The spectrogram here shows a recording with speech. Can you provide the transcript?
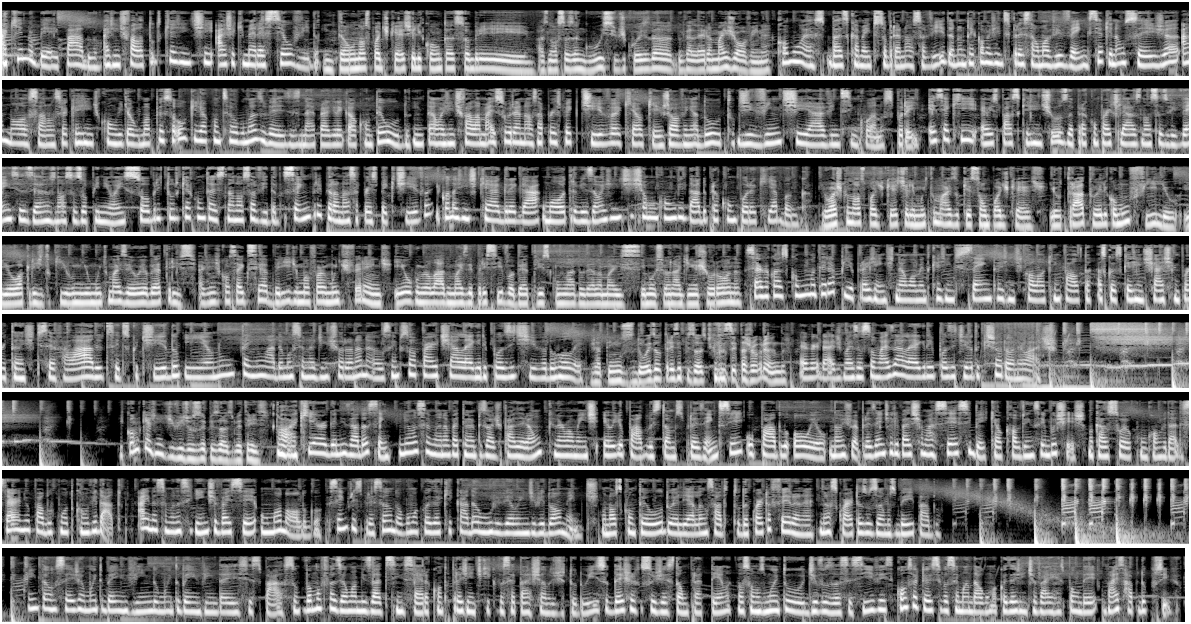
Aqui no Bea e Pablo, a gente fala tudo que a gente acha que merece ser ouvido. Então, o nosso podcast ele conta sobre as nossas angústias, de coisa da, da galera mais jovem, né? Como é basicamente sobre a nossa vida, não tem como a gente expressar uma vivência que não seja a nossa, a não ser que a gente convide alguma pessoa, o que já aconteceu algumas vezes, né, para agregar o conteúdo. Então, a gente fala mais sobre a nossa perspectiva, que é o que? Jovem adulto, de 20 a 25 anos por aí. Esse aqui é o espaço que a gente usa para compartilhar as nossas vivências e as nossas opiniões sobre tudo que acontece na nossa vida, sempre pela nossa perspectiva. E quando a gente quer agregar uma outra visão, a gente chama um convidado para compor aqui a banca. Eu acho que o nosso podcast ele é muito mais do que só um podcast. Eu trato ele como um filho e eu acredito que uniu muito mais eu e a Beatriz. A gente consegue se abrir de uma forma muito diferente. Eu com o meu lado mais depressivo, a Beatriz com o lado dela mais emocionadinha, chorona. Serve quase como uma terapia pra gente, né? O momento que a gente senta, a gente coloca em pauta as coisas que a gente acha importante de ser falado, de ser discutido. E eu não tenho um lado emocionadinho chorona, não. Eu sempre sou a parte alegre e positiva do rolê. Já tem uns dois ou três episódios que você tá chorando. É verdade, mas eu sou mais alegre e positiva do que chorona, eu acho. E como que a gente divide os episódios, Beatriz? Ó, aqui é organizado assim. Em uma semana vai ter um episódio padrão, que normalmente eu e o Pablo estamos presentes. Se o Pablo ou eu não estiver presente, ele vai se chamar CSB, que é o Claudinho Sem Bochecha. No caso, sou eu com um convidado externo e o Pablo com outro convidado. Aí na semana seguinte vai ser um monólogo, sempre expressando alguma coisa que cada um viveu individualmente. O nosso conteúdo, ele é lançado toda quarta-feira, né? Nas quartas usamos B e Pablo. Então seja muito bem-vindo, muito bem-vinda a esse espaço. Vamos fazer uma amizade sincera. Conta pra gente o que, você tá achando de tudo isso. Deixa sugestão para tema. Nós somos muito divos acessíveis. Com certeza, se você mandar alguma coisa, a gente vai responder o mais rápido possível.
